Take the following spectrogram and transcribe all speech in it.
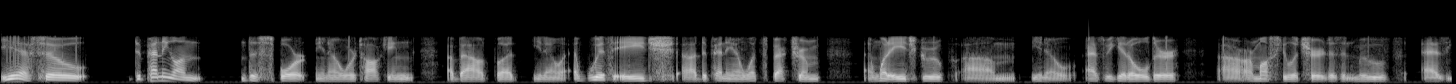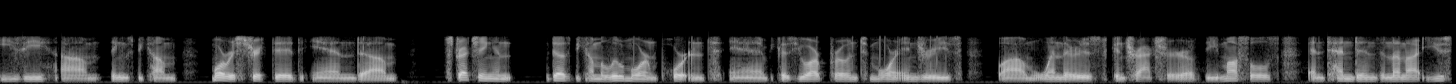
Yeah, so depending on the sport, you know, we're talking about, but, you know, with age, uh, depending on what spectrum and what age group, um, you know, as we get older, our musculature doesn't move as easy. Um, things become more restricted, and um, stretching and does become a little more important, and because you are prone to more injuries um, when there is contracture of the muscles and tendons, and they're not used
